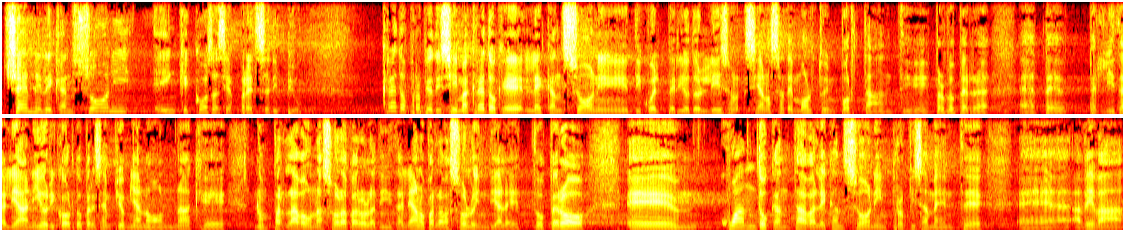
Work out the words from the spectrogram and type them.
c'è nelle canzoni e in che cosa si apprezza di più? Credo proprio di sì, ma credo che le canzoni di quel periodo lì sono- siano state molto importanti proprio per, eh, per- per gli italiani. Io ricordo per esempio mia nonna che non parlava una sola parola di italiano, parlava solo in dialetto, però ehm, quando cantava le canzoni improvvisamente eh, aveva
